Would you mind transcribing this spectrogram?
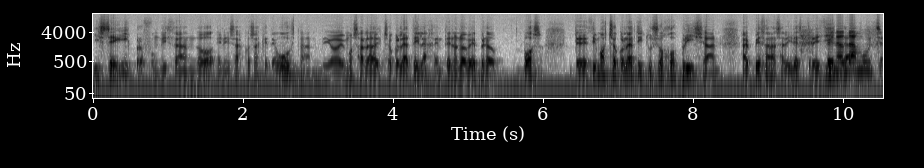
Y seguís profundizando en esas cosas que te gustan. Digo, hemos hablado del chocolate y la gente no lo ve, pero vos te decimos chocolate y tus ojos brillan, empiezan a salir estrellitas. Se nota mucho.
